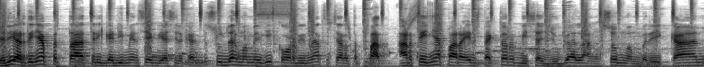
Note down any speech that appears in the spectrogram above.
Jadi artinya peta tiga dimensi yang dihasilkan itu sudah memiliki koordinat secara tepat. Artinya para inspektor bisa juga langsung memberikan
